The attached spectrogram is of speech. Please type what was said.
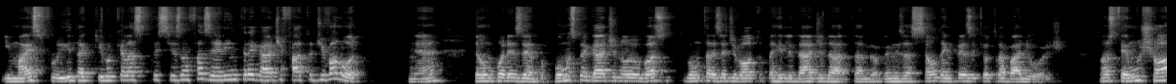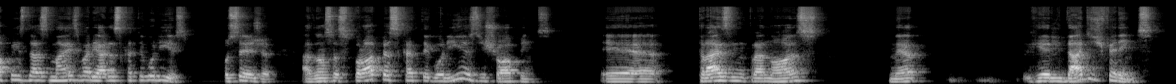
e mais fluida aquilo que elas precisam fazer e entregar de fato de valor, né? Então, por exemplo, vamos pegar de novo, eu gosto, vamos trazer de volta para a realidade da, da organização, da empresa que eu trabalho hoje. Nós temos shoppings das mais variadas categorias, ou seja, as nossas próprias categorias de shoppings é, trazem para nós né, realidades diferentes,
